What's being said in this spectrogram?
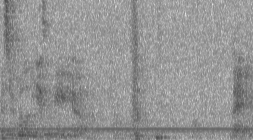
Mr. Willoughby is media. Thank you.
